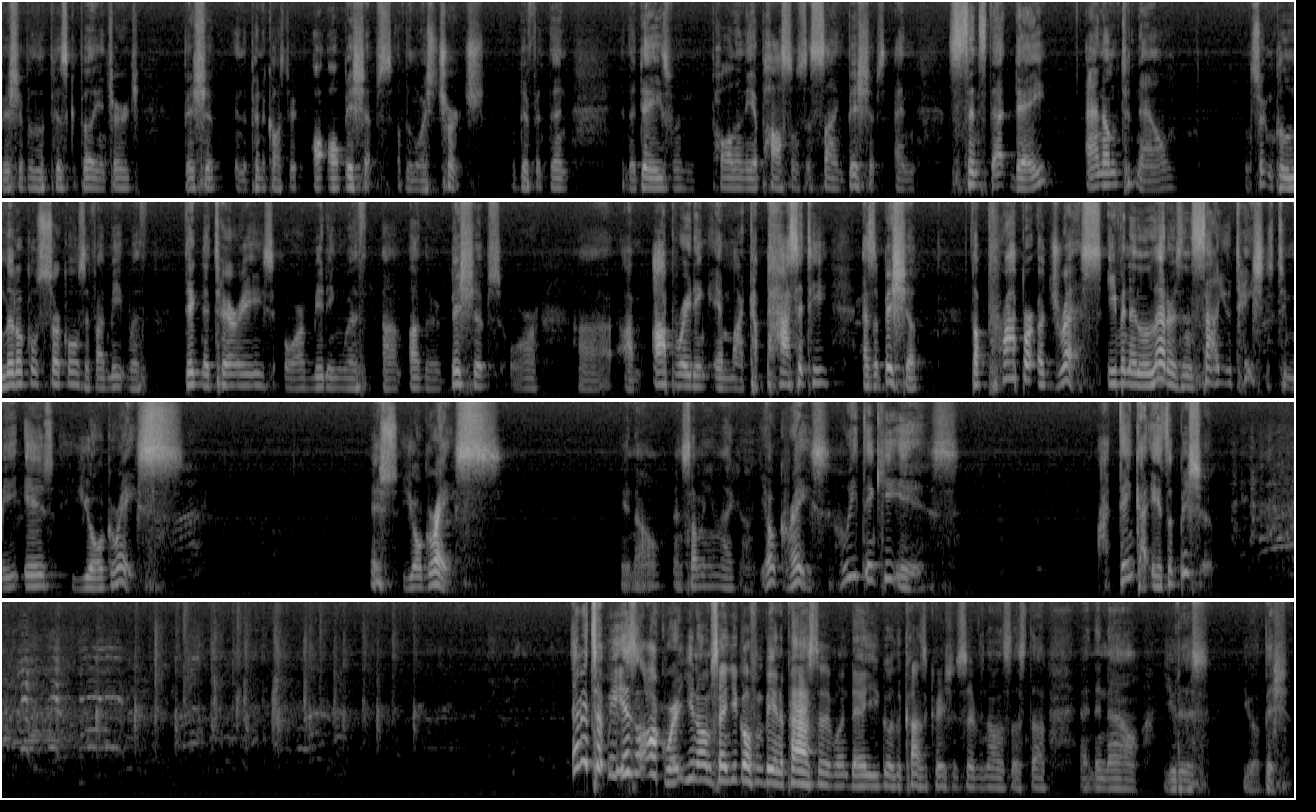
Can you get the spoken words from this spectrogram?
bishop of the Episcopalian church, bishop in the Pentecostal, all, all bishops of the Lord's church. Different than in the days when Paul and the apostles assigned bishops. And since that day, and to now, in certain political circles, if I meet with dignitaries or meeting with um, other bishops or uh, I'm operating in my capacity as a bishop, the proper address, even in letters and salutations to me, is your grace. It's your grace. You know, and some of you are like, your grace, who do you think he is? I think I is a bishop. And it took me, it's awkward, you know what I'm saying? You go from being a pastor one day, you go to the consecration service and all this other stuff, and then now you just, you're a bishop.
